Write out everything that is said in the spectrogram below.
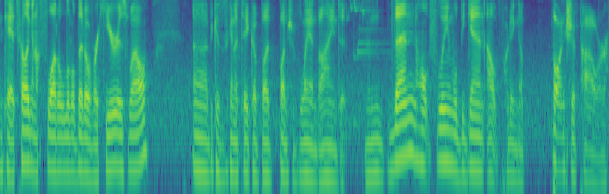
Okay, it's probably going to flood a little bit over here as well, uh, because it's going to take up a bunch of land behind it. And then, hopefully, we'll begin outputting a bunch of power.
